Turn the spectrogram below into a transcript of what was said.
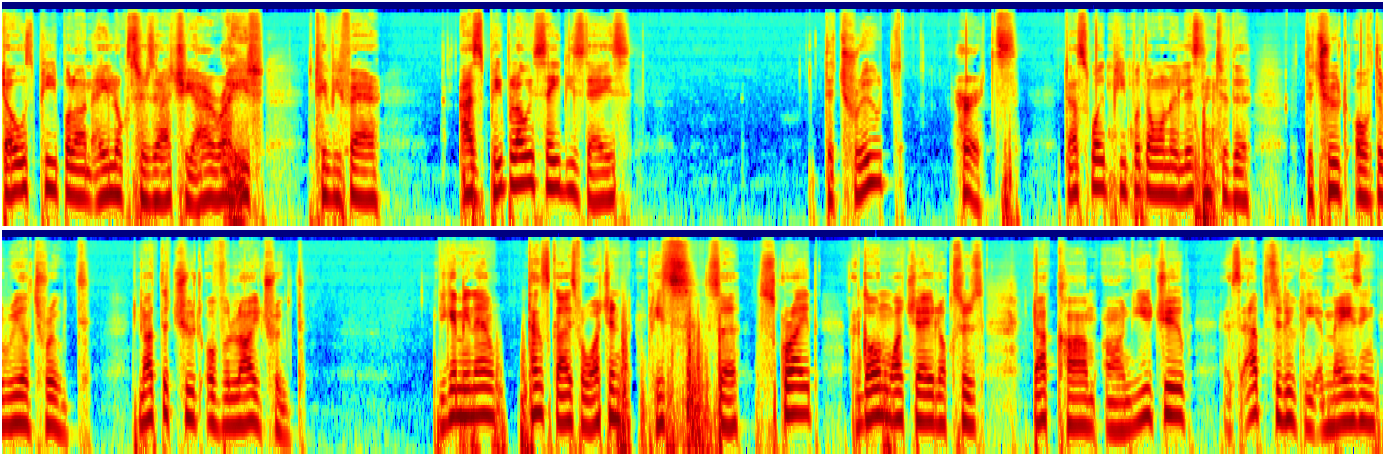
Those people on Aluxers actually are right. To be fair. As people always say these days, the truth hurts. That's why people don't want to listen to the the truth of the real truth, not the truth of a lie truth. You get me now? Thanks guys for watching. Please subscribe and go and watch aluxers.com on YouTube. It's absolutely amazing.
